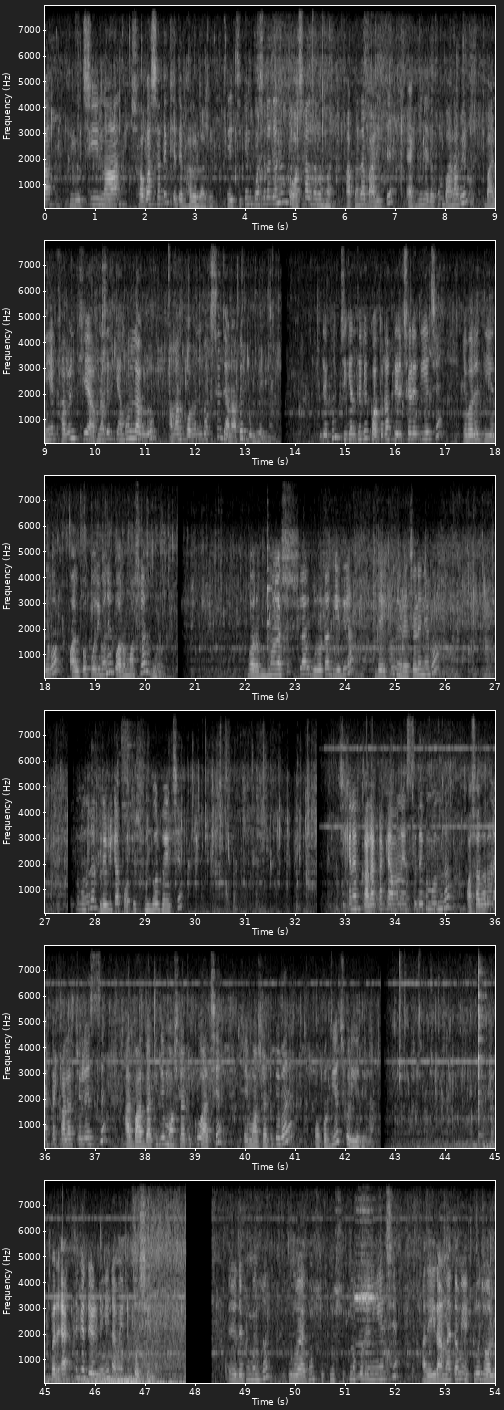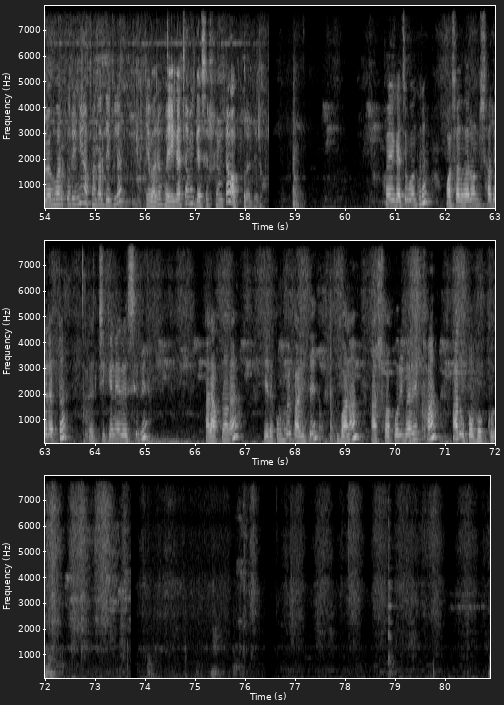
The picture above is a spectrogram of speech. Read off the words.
লুচি, নান সবার সাথে খেতে ভালো লাগে। এই চিকেন কষাটা জানেন তো অসাধারণ হয়। আপনারা বাড়িতে একদিন এরকম বানাবেন, বানিয়ে খাবেন, খেয়ে আপনাদের কেমন লাগল আমার কমেন্ট বক্সে জানাতে ভুলবেন না। দেখুন, চিকেন থেকে কতটা তেল ছেড়ে দিয়েছে। এবারে দিয়ে দেবো অল্প পরিমাণে গরম মশলার গুঁড়ো। গরম মশলার গুঁড়োটা দিয়ে দিলাম। দিয়ে একটু নেড়ে চেড়ে নেব। বন্ধুরা, গ্রেভিটা কত সুন্দর হয়েছে। চিকেনের কালারটা কেমন এসছে দেখুন বন্ধুরা। অসাধারণ একটা কালার চলে এসছে। আর বাদ বাকি যে মশলাটুকু আছে, সেই মশলাটুকু এবার ওপর দিয়ে ছড়িয়ে দিলাম। এবার এক থেকে দেড় মিনিট আমি একটু কষিয়ে নেব। এই দেখুন বন্ধুরা পুরো একদম শুকনো শুকনো করে নিয়েছি। আর এই রান্নায় তো আমি একটুও জল ব্যবহার করিনি, আপনারা দেখলে। এবারে হয়ে গেছে, আমি গ্যাসের ফ্লেমটা অফ করে দেব। হয়ে গেছে বন্ধুরা, অসাধারণ স্বাদের একটা চিকেনের রেসিপি আর আপনারা এরকমভাবে বাড়িতে বানান আর সপরিবারে খান আর উপভোগ করুন।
